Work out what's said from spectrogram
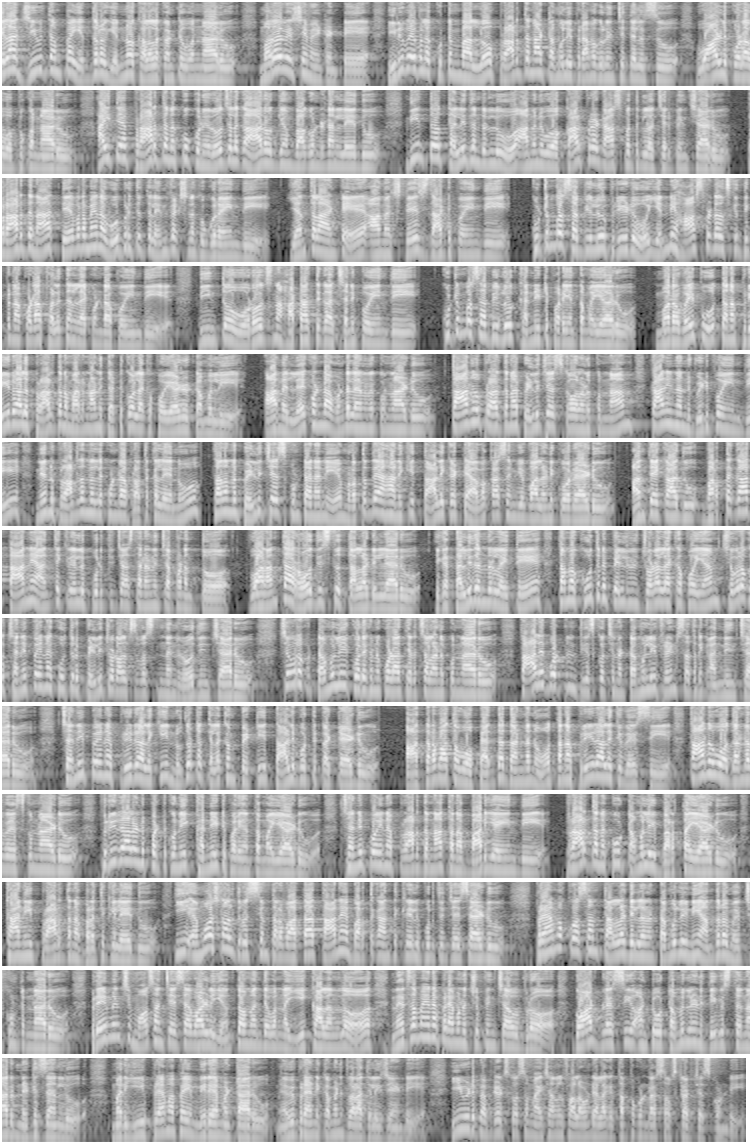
ఇలా జీవితంపై ఇద్దరు ఎన్నో కలలు కంటూ ఉన్నారు. మరో విషయం ఏంటంటే ఇరువైపుల కుటుంబాల్లో ప్రార్థన టములి ప్రేమ గురించి తెలుసు. వాళ్ళు కూడా ఒప్పుకున్నారు. అయితే ప్రార్థనకు కొన్ని రోజులుగా ఆరోగ్యం బాగుండడం లేదు. దీంతో తల్లిదండ్రులు ఆమెను ఓ కార్పొరేట్ ఆసుపత్రిలో చేర్పించారు. ప్రార్థన తీవ్రమైన ఊపిరితిత్తుల ఇన్ఫెక్షన్కు గురైంది. ఎంతలా అంటే ఆమె స్టేజ్ దాటిపోయింది. కుటుంబ సభ్యులు ప్రియుడు ఎన్ని హాస్పిటల్స్కి తిప్పినా కూడా ఫలితం లేకుండా పోయింది. దీంతో ఓ రోజున హఠాత్తుగా చనిపోయింది. కుటుంబ సభ్యులు కన్నీటి పర్యంతమయ్యారు. మరోవైపు తన ప్రియురాలు ప్రార్థన మరణాన్ని తట్టుకోలేకపోయాడు టములి ఆమె లేకుండా ఉండలేననుకున్నాడు. తాను ప్రార్థన పెళ్ళి చేసుకోవాలనుకున్నాం కానీ నన్ను విడిపోయింది. నేను ప్రార్థన లేకుండా బ్రతకలేను. తనను పెళ్ళి చేసుకుంటానని మృతదేహానికి తాళి కట్టే అవకాశం ఇవ్వాలని కోరాడు. అంతేకాదు భర్తగా తానే అంత్యక్రియలు పూర్తి చేస్తానని చెప్పడంతో వారంతా రోధిస్తూ తల్లడిల్లారు. ఇక తల్లిదండ్రులైతే తమ కూతురు పెళ్ళిని చూడలేకపోయాం చివరకు చనిపోయిన కూతురు పెళ్ళి చూడాల్సి వస్తుందని రోధించారు. చివరకు టములి కోరికను కూడా తీర్చాలనుకున్నారు. తాలిబొట్టును తీసుకొచ్చిన టములి ఫ్రెండ్స్ అతనికి అందించారు. చనిపోయిన ప్రియురాలకి నుదుట తిలకం పెట్టి తాళిబొట్టు కట్టాడు. ఆ తర్వాత ఓ పెద్ద దండను తన ప్రియురాలకి వేసి తాను ఓ దండ వేసుకున్నాడు. ప్రియురాలను పట్టుకుని కన్నీటి పర్యంతమయ్యాడు. చనిపోయిన ప్రార్థన తన భార్య అయింది. ప్రార్థనకు టములి భర్త అయ్యాడు కానీ ప్రార్థన బ్రతికి లేదు. ఈ ఎమోషనల్ దృశ్యం తర్వాత తానే భర్తగా అంత్యక్రియలు పూర్తి చేశాడు. ప్రేమ కోసం తల్లడిల్లిన టములిని అందరూ మెచ్చుకుంటున్నారు. ప్రేమించి మోసం చేసేవాళ్ళు ఎంతోమంది ఉన్న ఈ కాలంలో నిజమైన ప్రేమను చూపించావు బ్రో. గాడ్ బ్లెస్ యూ అంటూ టములిని దీవిస్తున్నారు నెటిజన్లు. మరి ఈ ప్రేమపై మీరేమంటారు? మీ అభిప్రాయాన్ని కమెంట్ ద్వారా తెలియజేయండి. ఈ వీడియో అప్డేట్స్ కోసం మై ఛానల్ ఫాలో ఉండి అలాగే తప్పకుండా సబ్స్క్రైబ్ చేసుకోండి.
